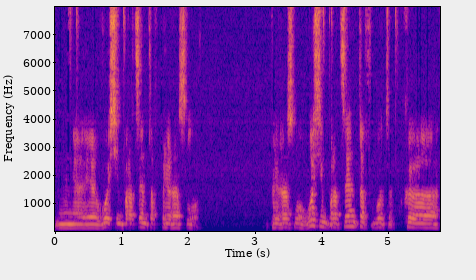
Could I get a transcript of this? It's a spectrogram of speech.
8% приросло. Приросло. 8% вот к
